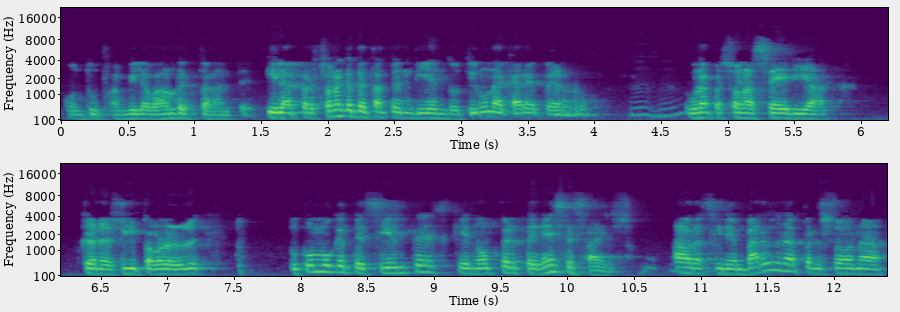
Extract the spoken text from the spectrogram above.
con tu familia vas a un restaurante, y la persona que te está atendiendo tiene una cara de perro, una persona seria, que necesita tú como que te sientes que no perteneces a eso. Ahora, sin embargo, una persona,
